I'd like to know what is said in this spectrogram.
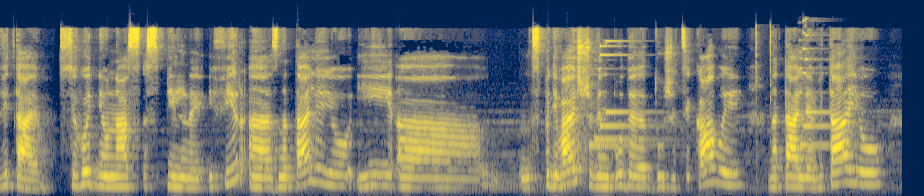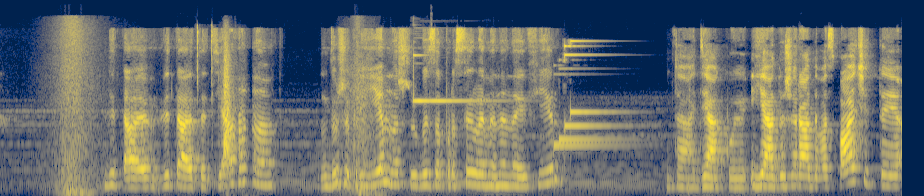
Вітаю! Сьогодні у нас спільний ефір е, з Наталією, і е, сподіваюся, що він буде дуже цікавий. Наталя, вітаю! Вітаю, вітаю, Тетяна. Дуже приємно, що ви запросили мене на ефір. Да, дякую. І я дуже рада вас бачити е,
